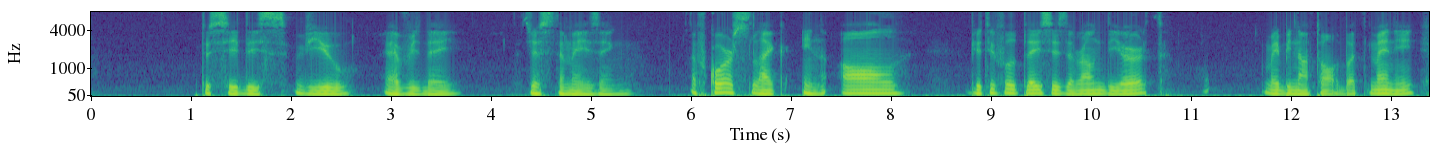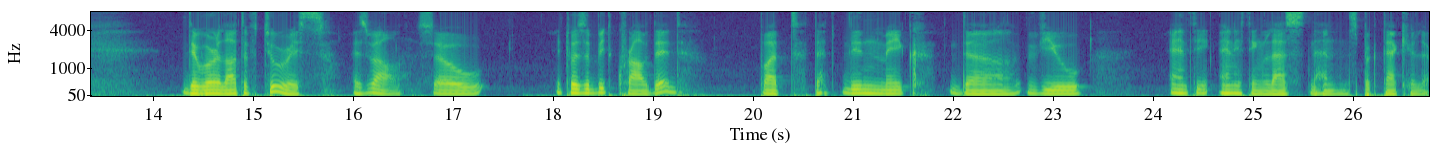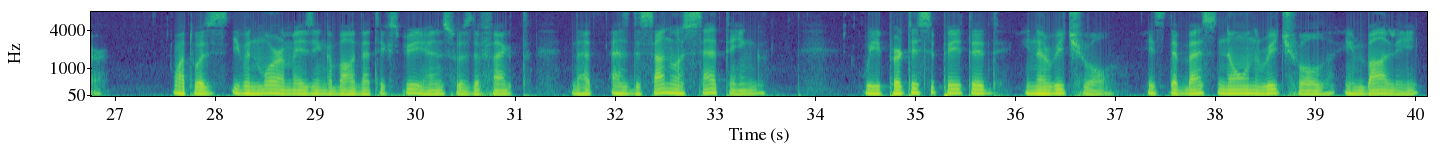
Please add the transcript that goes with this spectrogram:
to see this view every day. It's just amazing. Of course, like in all beautiful places around the earth, maybe not all, but many, there were a lot of tourists as well. So it was a bit crowded, but that didn't make the view anything, anything less than spectacular. What was even more amazing about that experience was the fact that as the sun was setting, we participated in a ritual. It's the best known ritual in Bali,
